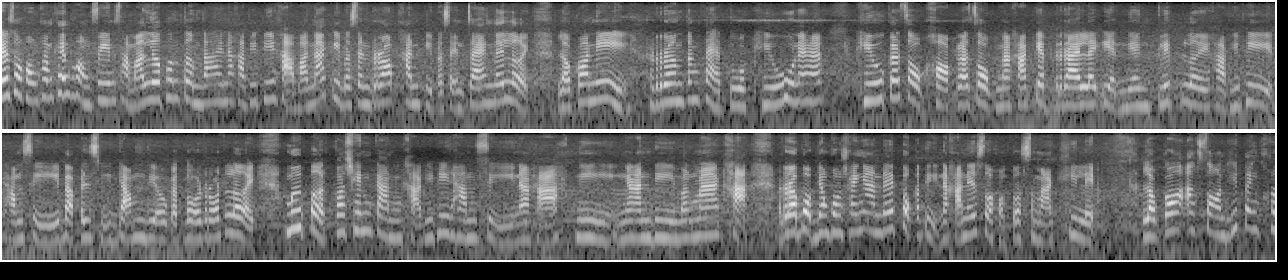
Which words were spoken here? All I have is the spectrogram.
ในส่วนของความเข้มของฟิล์มสามารถเลือกเพิ่มเติมได้นะคะพี่ๆค่ะบานหน้ากี่เปอร์เซ็นต์รอบคันกี่เปอร์เซ็นต์แจ้งได้เลย แล้วก็นี่เริ่มตั้งแต่ตัวคิ้วนะคะคิ้วกระจกขอบกระจกนะคะ เก็บรายละเอียดเนียนกริบเลยค่ะพี่ๆทำสีแบบเป็นสีดำเดียวกับตัวรถเลย มือเปิดก็เช่นกันค่ะพี่ๆทำสีนะคะ นี่งานดีมากๆค่ะ ระบบยังคงใช้งานได้ปกตินะคะ ในส่วนของตัว Smart Keyless แล้วก็อักษรที่เป็นโคร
